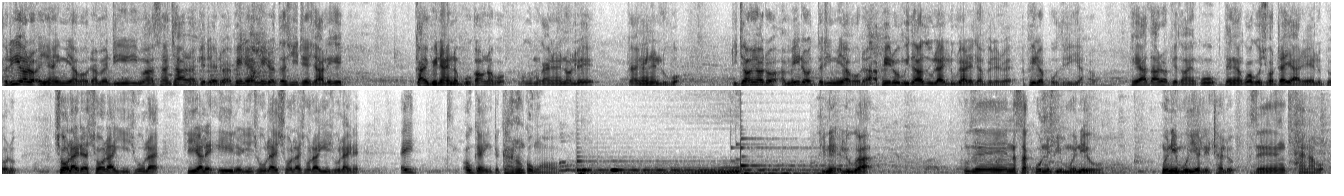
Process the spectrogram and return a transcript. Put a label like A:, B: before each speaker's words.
A: သတိကတော့အရင်မရပါဘူးဒါပေမဲ့ဒီမှာဆန်ချတာဖြစ်တဲ့အတွက်အဖေနဲ့အမေတော့တက်ရှိထင်ရှားလေးကြိုက်ပေးနိုင်တော့ပူကောင်းတာပေါ့အခုမကြိုက်နိုင်တော့လေကြိုက်နိုင်တဲ့လူပေါ့ဒီเจ้าရောက်တော့အမေတော့သတိမရပါဘူးဒါအဖေတို့မိသားစုလိုက်လူထားတဲ့ကြောင့်ဖြစ်တဲ့အတွက်အဖေတော့ပိုသတိရတော့ဖះသားတော့ဖြစ်သွားရင်ကိုယ်သင်္ကန်းကွက်ကိုရှော့တက်ရတယ်လို့ပြောလို့ရှော့လိုက်တာရှော့လိုက်ရေချိုးလိုက်ရေရလဲအေးတယ်ရေချိုးလိုက်ရှော့လိုက်ရှော့လိုက်ရေချိုးလိုက်နဲ့အဲ့အုတ်ကင်တကန်လုံးကုန်သွားဒီနေ့အလူက ဦးစင်း29နှစ်ပြည့်မွေးနေ့ကိုမွေးနေ့မွေးရက်လေးထက်လို့ပဇင်းခံတာပေါ့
